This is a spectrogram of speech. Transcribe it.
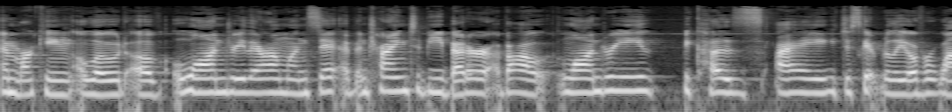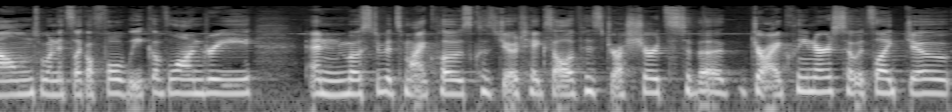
am marking a load of laundry there on Wednesday. I've been trying to be better about laundry because I just get really overwhelmed when it's like a full week of laundry and most of it's my clothes because Joe takes all of his dress shirts to the dry cleaner. So it's like Joe,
